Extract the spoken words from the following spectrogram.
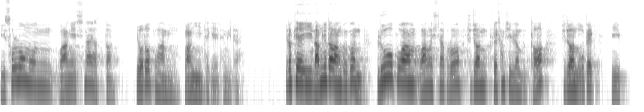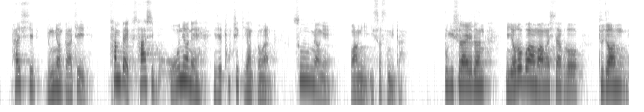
이 솔로몬 왕의 신하였던 여로보암이 왕이 되게 됩니다. 이렇게 이 남유다 왕국은 르호보암 왕을 시작으로 주전 931년부터 주전 586년까지 345년의 이제 통치 기간 동안 20명의 왕이 있었습니다. 북이스라엘은 이 여로보암 왕을 시작으로 주전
